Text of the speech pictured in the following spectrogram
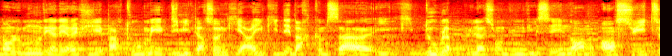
dans le monde il y a des réfugiés partout, mais 10 000 personnes qui arrivent, qui débarquent comme ça, qui doublent la population d'une ville, c'est énorme. Ensuite,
